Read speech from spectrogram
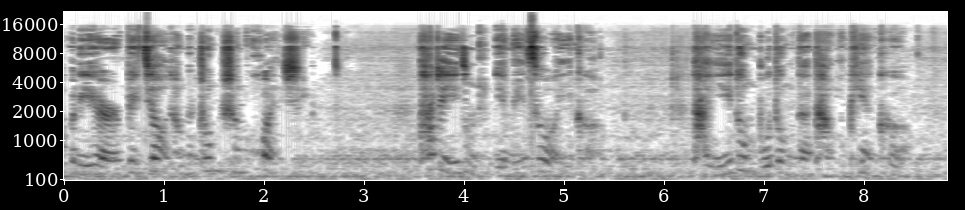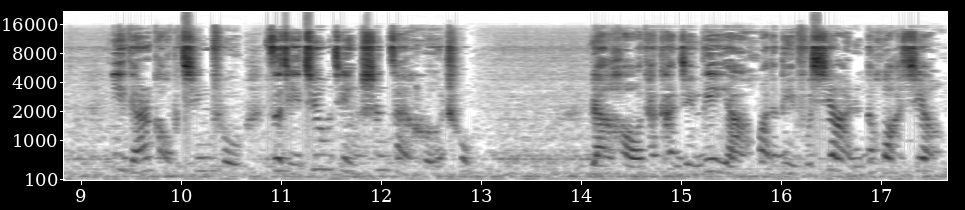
布里尔被教堂的钟声唤醒，他这一动也没做一个，他一动不动地躺了片刻，一点儿搞不清楚自己究竟身在何处。然后他看见莉亚画的那幅吓人的画像，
